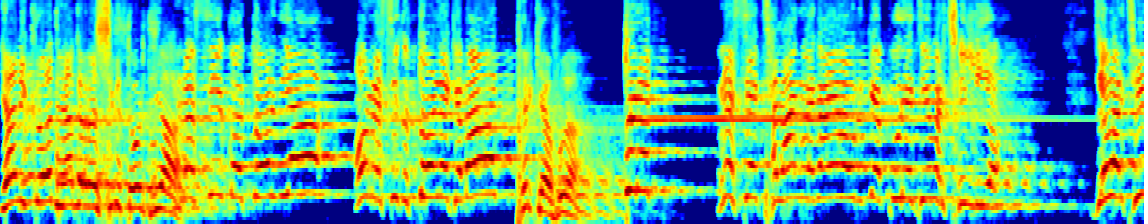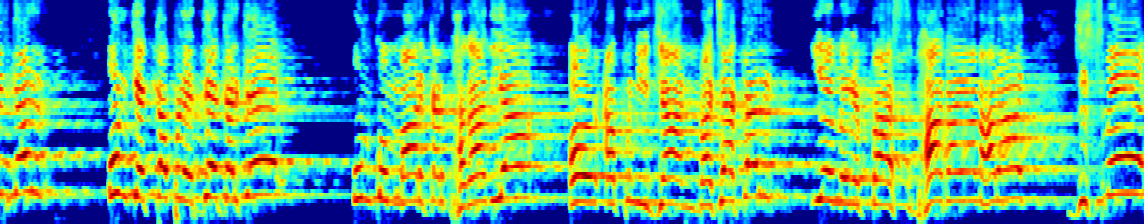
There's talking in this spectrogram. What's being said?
यानी क्रोध में आकर रस्सी को तोड़ दिया। रस्सी को तोड़ दिया और रस्सी को तोड़ने के बाद फिर क्या हुआ? तुरंत रस्से छलांग लगाया उनके पूरे जेवर छीन लिया। जेवर छीन कर उनके कपड़े दे करके उनको मारकर भगा दिया। और अपनी जान बचाकर ये मेरे पास भाग आया महाराज जिसमें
